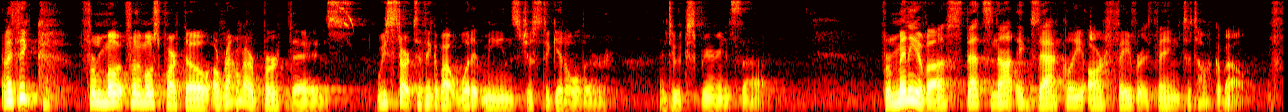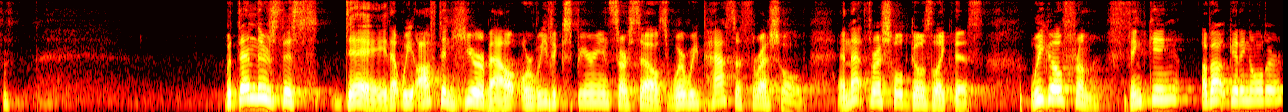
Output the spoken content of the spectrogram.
And I think for, mo- for the most part, though, around our birthdays, we start to think about what it means just to get older and to experience that. For many of us, that's not exactly our favorite thing to talk about. But then there's this day that we often hear about or we've experienced ourselves where we pass a threshold. And that threshold goes like this we go from thinking about getting older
